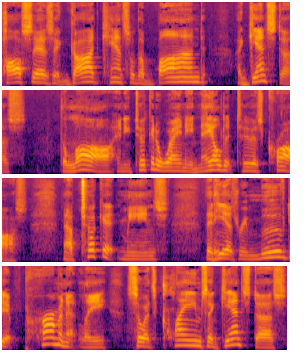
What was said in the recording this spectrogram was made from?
Paul says that God canceled the bond against us, the law, and he took it away and he nailed it to his cross. Now, took it means that he has removed it permanently so its claims against us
